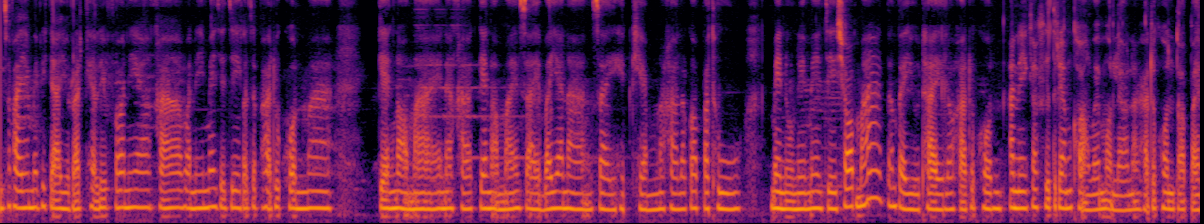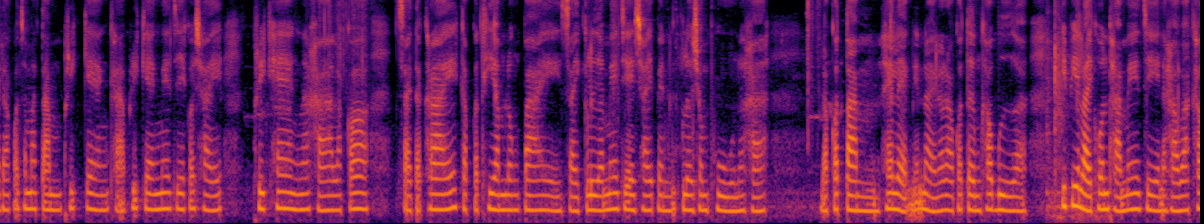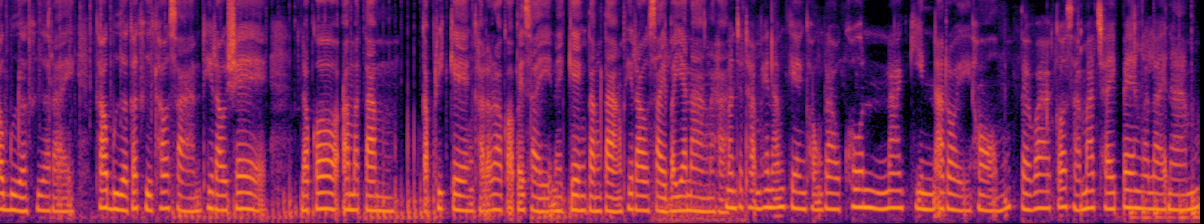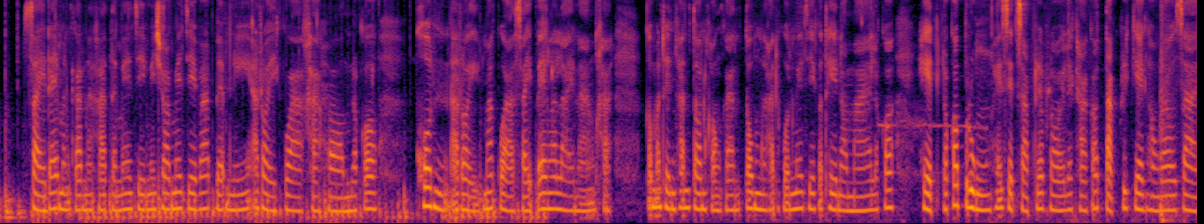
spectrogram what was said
เป็นสะพายอเมริกาอยู่รัฐแคลิฟอร์เนียค่ะ วันนี้แม่เจเจก็จะพาทุกคนมาแกงหน่อไม้นะคะ แกงหน่อไม้ใส่ใบยะนาง ใส่เห็ดเข็มนะคะ แล้วก็ปลาทู เมนูนี้แม่เจชอบมากตั้งแต่อยู่ไทยแล้วค่ะทุกคน อันนี้ก็คือเตรียมของไว้หมดแล้วนะคะ ทุกคน ต่อไปเราก็จะมาตำพริกแกงค่ะ พริกแกงแม่เจก็ใช้พริกแห้งนะคะ แล้วก็ใส่ตะไคร้กับกระเทียมลงไป ใส่เกลือแม่เจใช้เป็นเกลือชมพูนะคะ แล้วก็ตำให้แหลกนิดหน่อยแล้วเราก็เติมข้าวเบือพี่ๆหลายคนถามแม่เจนะคะว่าข้าวเบือคืออะไร ข้าวเบือก็คือข้าวสารที่เราแช่ แล้วก็เอามาตำกับพริกแกงค่ะ แล้วเราก็ไปใส่ในแกงต่างๆ ที่เราใส่ใบยะนางนะคะ มันจะทำให้น้ำแกงของเราข้นน่ากินอร่อยหอม แต่ว่าก็สามารถใช้แป้งละลายน้ำใส่ได้เหมือนกันนะคะ แต่แม่เจไม่ชอบแม่เจว่าแบบนี้อร่อยกว่าค่ะหอม แล้วก็ข้นอร่อยมากกว่าใส่แป้งละลายน้ำค่ะ ก็มาถึงขั้นตอนของการต้มนะคะทุกคนแม่เจ๊ก็เทหน่อไม้ แล้วก็เห็ดแล้วก็ปรุงให้เสร็จสับเรียบร้อยเลยค่ะ ก็ตักพริกแกงของเราใส่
